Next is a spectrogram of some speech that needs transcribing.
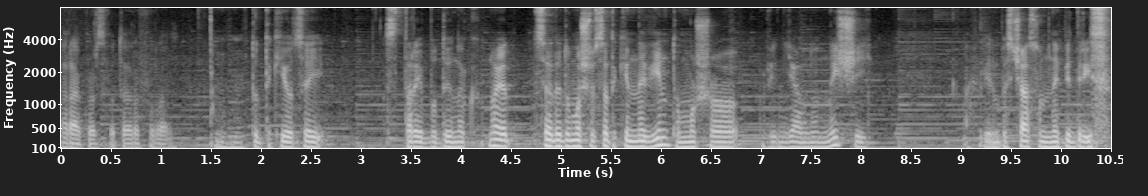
ракурс фотографував. Угу. Тут такий оцей старий будинок. Ну, я це не думаю, що все-таки не він, тому що він явно нижчий, а він без часом не підріс.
